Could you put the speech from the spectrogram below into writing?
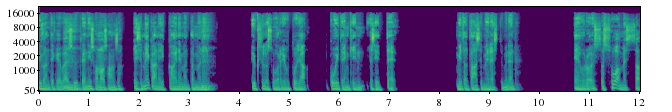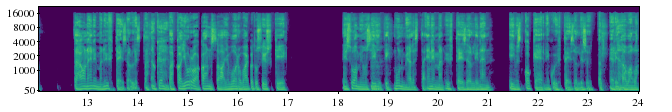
hyvän tekeväisyyteen mm. ison osansa. Eli se mekaniikka on enemmän tämmöinen Mm. mm. yksilösuoriutuja kuitenkin, ja sitten mitataan se menestyminen euroissa. Suomessa tämä on enemmän yhteisöllistä. Okay. Vaikka juroa kansaa ja vuorovaikutus yskii, niin Suomi on silti mun mielestä enemmän yhteisöllinen. Ihmiset kokee niin kuin yhteisöllisyyttä eri Joo. tavalla.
